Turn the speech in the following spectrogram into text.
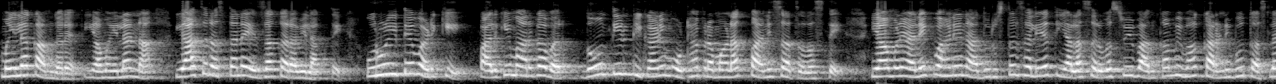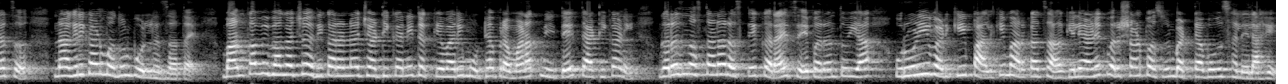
महिला कामगार आहेत. या महिलांना याच रस्त्याने ये जा करावी लागते. उरुळी ते वडकी पालखी मार्गावर दोन तीन ठिकाणी मोठ्या प्रमाणात पाणी साचत असते. यामुळे अनेक वाहने नादुरुस्त झाली आहेत. याला सर्वस्वी बांधकाम विभाग कारणीभूत असल्याचं नागरिकांमधून बोललं जात आहे. बांधकाम विभागाच्या अधिकाऱ्यांना ज्या ठिकाणी टक्केवारी मोठ्या प्रमाणात मिळते त्या ठिकाणी गरज नसताना रस्ते करायचे परंतु या उरुळी वडकी पालखी मार्गाचा गेल्या अनेक वर्षांपासून बट्ट्याबोळ झालेला आहे.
